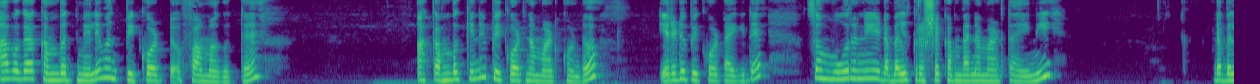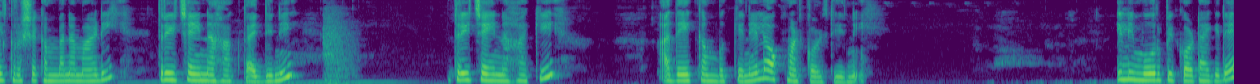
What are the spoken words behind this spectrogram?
ಆವಾಗ ಕಂಬದ ಮೇಲೆ ಒಂದು ಪಿಕೋಟ್ ಫಾರ್ಮ್ ಆಗುತ್ತೆ. ಆ ಕಂಬಕ್ಕೆ ಪಿಕೋಟ್ನ ಮಾಡಿಕೊಂಡು ಎರಡು ಪಿಕೋಟ್ ಆಗಿದೆ. ಸೊ ಮೂರನೇ ಡಬಲ್ ಕ್ರೋಶ ಕಂಬನ ಮಾಡ್ತಾಯಿನಿ ಡಬಲ್ ಕ್ರೋಶ ಕಂಬನ ಮಾಡಿ ತ್ರೀ ಚೈನ ಹಾಕ್ತಾ ಇದ್ದೀನಿ. ತ್ರೀ ಚೈನ ಹಾಕಿ ಅದೇ ಕಂಬಕ್ಕೆ ಲಾಕ್ ಮಾಡ್ಕೊಳ್ತೀನಿ. ಇಲ್ಲಿ ಮೂರು ಪಿಕೋಟ್ ಆಗಿದೆ.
